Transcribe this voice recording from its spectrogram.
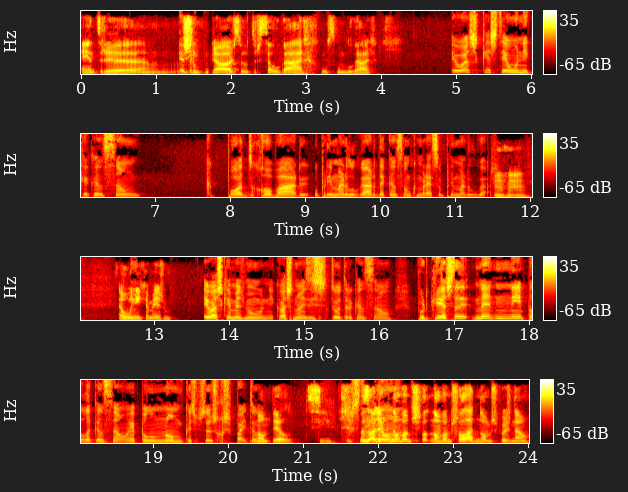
entre, uh, entre... os 5 melhores, o terceiro lugar, o segundo lugar. Eu acho que esta é a única canção que pode roubar o primeiro lugar da canção que merece o primeiro lugar. Uhum. A única e... mesmo? Eu acho que é mesmo a única, eu acho que não existe outra canção. Porque esta nem, nem é pela canção, é pelo nome que as pessoas respeitam. O nome dele, sim. Mas olha não... que não vamos, não vamos falar de nomes, pois não?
